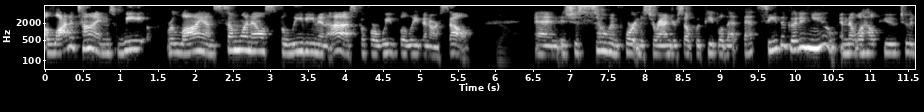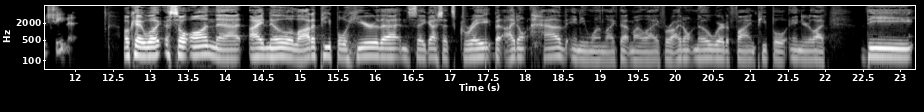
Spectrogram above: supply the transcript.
a lot of times we rely on someone else believing in us before we believe in ourselves. Yeah. And it's just so important to surround yourself with people that that see the good in you and that will help you to achieve it. Okay, well, so on that, I know a lot of people hear that and say, gosh, that's great, but I don't have anyone like that in my life, or I don't know where to find people in your life. The,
